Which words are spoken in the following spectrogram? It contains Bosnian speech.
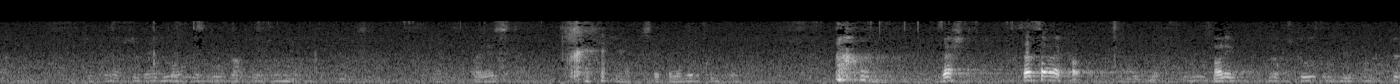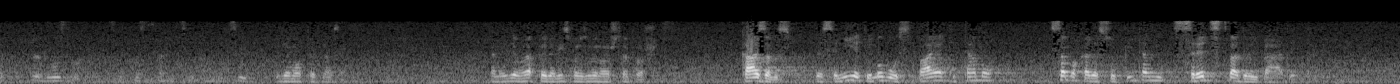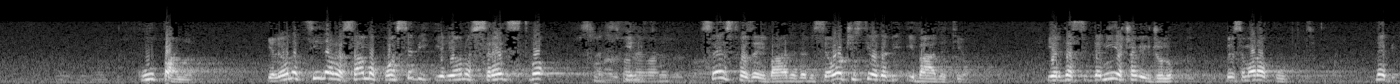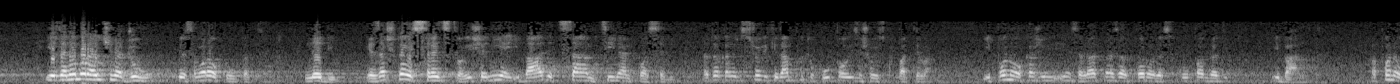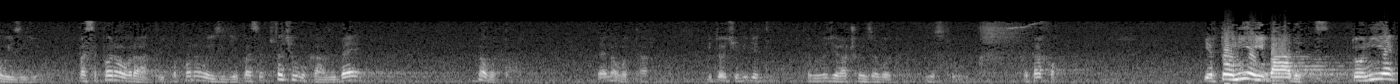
Pa jeste. Zašto? Sad sam rekao. Molim. Idemo opet nazad. Da ne idemo napred, da nismo razumeli ono što je prošlo. Kazali smo da se nijeti mogu spajati tamo samo kada su u pitanju sredstva do ibadeta. Kupanje. Je li ono ciljano samo po sebi ili ono sredstvo sredstvo, ili, sredstvo za ibadet, da bi se očistio, da bi ibadetio. Jer da, se, da nije čovjek džunup, bi se morao kupiti. Ne bi. Jer da ne mora ići na džunu, bi se morao kupati. Ne bi. Jer znači to je sredstvo, više nije ibadet sam ciljan po sebi. Zato kada bi se čovjek jedan put okupao, izašao iz kupatila. I ponovo kaže, idem se vrati nazad, ponovo da se kupam radi i balit. Pa ponovo iziđe. Pa se ponovo vrati, pa ponovo iziđe. Pa se, šta će mu kazati? Da je novotar. Da je novotar. I to će vidjeti kad mu dođe račun za vodu, za struju. Je tako? Jer to nije ibadet. To nije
